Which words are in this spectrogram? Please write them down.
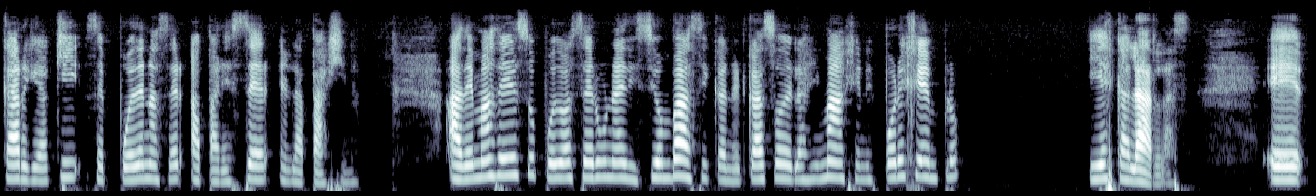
cargue aquí se pueden hacer aparecer en la página. Además de eso, puedo hacer una edición básica en el caso de las imágenes, por ejemplo, y escalarlas. Eh,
